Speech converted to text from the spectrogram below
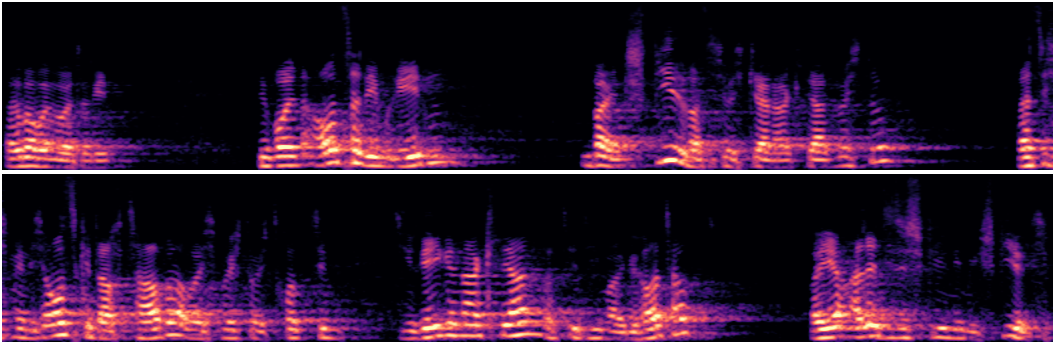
Darüber wollen wir heute reden. Wir wollen außerdem reden über ein Spiel, was ich euch gerne erklären möchte, was ich mir nicht ausgedacht habe, aber ich möchte euch trotzdem die Regeln erklären, dass ihr die mal gehört habt, weil ihr alle dieses Spiel nämlich spielt.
